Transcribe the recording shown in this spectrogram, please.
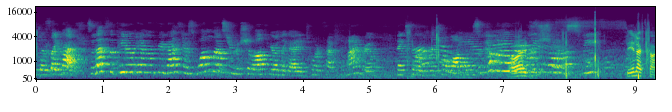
Just like that. So that's the Peter Pan room for you guys. There's one last room to show off here on the guided tour section of my room next to our virtual walkway. So come on over Alright. and really show us sweet. See you next time.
